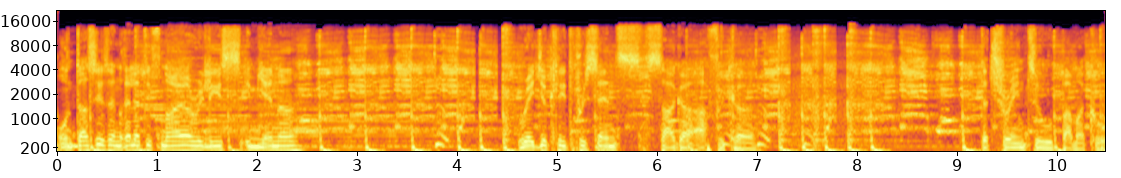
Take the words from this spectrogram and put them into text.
Und das ist ein relativ neuer Release im Jänner. Radio Clit presents Saga Africa. The Train to Bamako.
